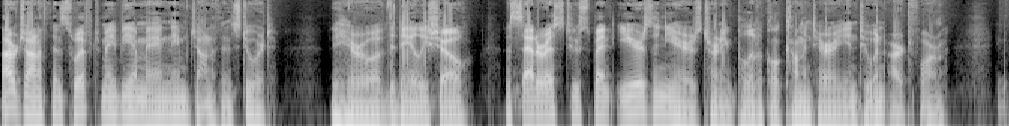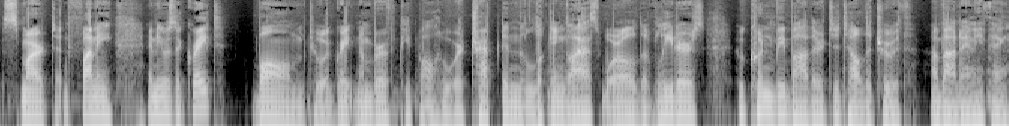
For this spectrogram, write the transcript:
Our Jonathan Swift may be a man named Jonathan Stewart, the hero of The Daily Show, a satirist who spent years and years turning political commentary into an art form. Smart and funny, and he was a great balm to a great number of people who were trapped in the looking glass world of leaders who couldn't be bothered to tell the truth about anything,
